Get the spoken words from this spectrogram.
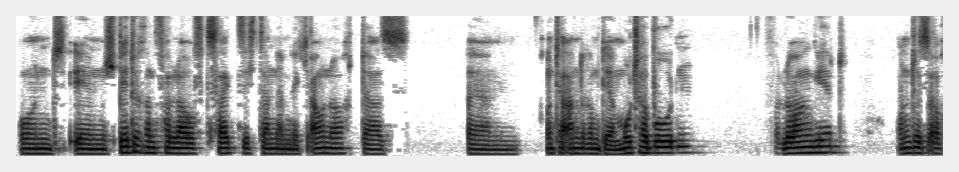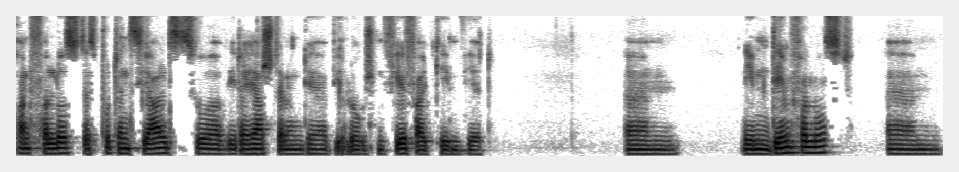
Und im späteren Verlauf zeigt sich dann nämlich auch noch, dass ähm, unter anderem der Mutterboden verloren geht und es auch einen Verlust des Potenzials zur Wiederherstellung der biologischen Vielfalt geben wird. Ähm, neben dem Verlust ähm,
